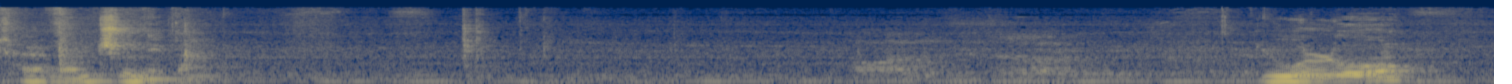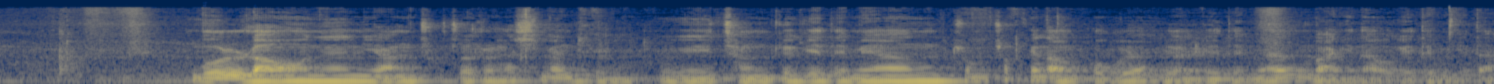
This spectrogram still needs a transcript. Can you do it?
잘 멈춥니다. 이걸로 물 나오는 양 조절을 하시면 돼요. 여기 잠그게 되면 좀 적게 나올 거고요. 열게 되면 많이 나오게 됩니다.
